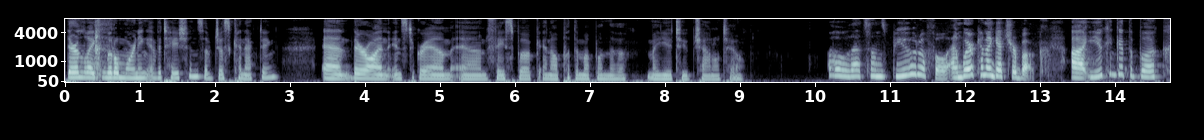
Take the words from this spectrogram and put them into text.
they're like little morning invitations of just connecting. And they're on Instagram and Facebook, and I'll put them up on the my YouTube channel too. Oh, that sounds beautiful. And where can I get your book? Uh, you can get the book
